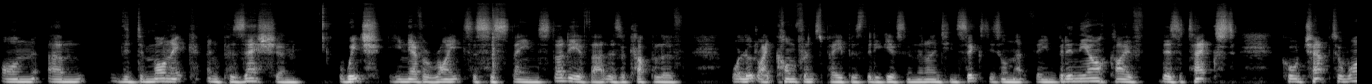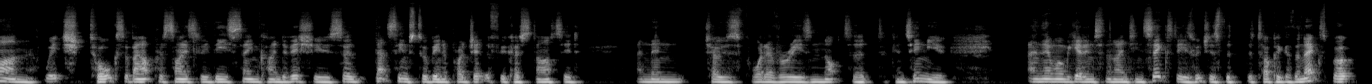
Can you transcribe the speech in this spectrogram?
on um, the demonic and possession which he never writes a sustained study of that. There's a couple of what look like conference papers that he gives in the 1960s on that theme. But in the archive, there's a text called Chapter One, which talks about precisely these same kind of issues. So that seems to have been a project that Foucault started and then chose, for whatever reason, not to, to continue. And then when we get into the 1960s, which is the, the topic of the next book,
